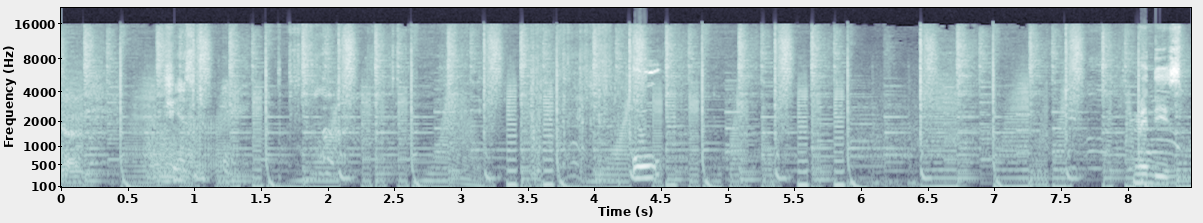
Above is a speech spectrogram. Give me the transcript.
She has to pay. Oh! Medisp.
